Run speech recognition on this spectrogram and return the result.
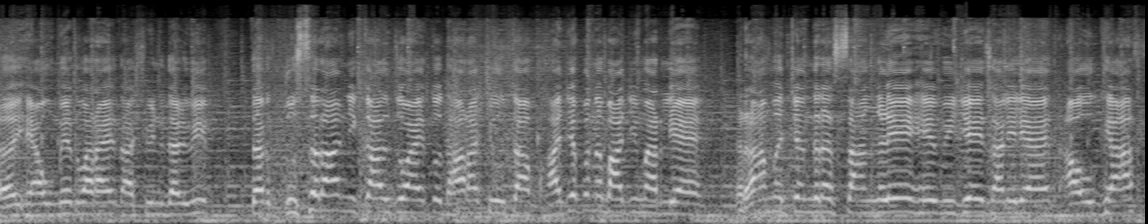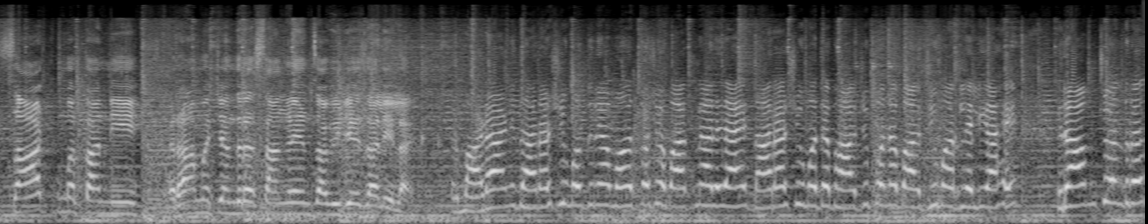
ह्या उमेदवार आहेत अश्विनी दळवी. तर दुसरा निकाल जो आहे तो धाराशिवचा भाजपनं बाजी मारली आहे. रामचंद्र सांगळे हे विजय झालेले आहेत. अवघ्या साठ मतांनी रामचंद्र सांगळेंचा विजय झालेला आहे. तर माडा आणि धाराशिव मधून या महत्त्वाच्या बातम्या आलेल्या आहेत. धाराशिवमध्ये भाजपनं बाजी मारलेली आहे रामचंद्र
